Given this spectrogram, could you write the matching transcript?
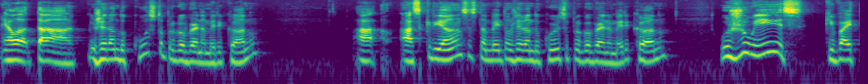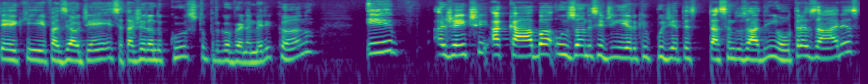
ela está gerando custo para o governo americano, a, as crianças também estão gerando custo para o governo americano, o juiz que vai ter que fazer audiência está gerando custo para o governo americano e a gente acaba usando esse dinheiro que podia estar tá sendo usado em outras áreas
